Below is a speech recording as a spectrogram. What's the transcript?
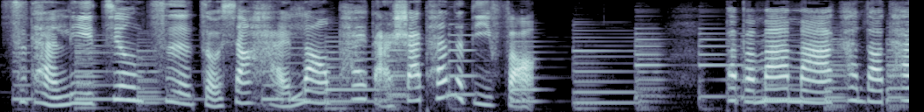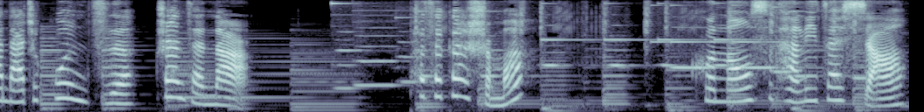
斯坦利径自走向海浪拍打沙滩的地方。爸爸妈妈看到他拿着棍子站在那儿，他在干什么？可能斯坦利在想，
